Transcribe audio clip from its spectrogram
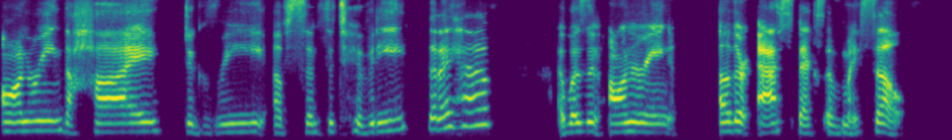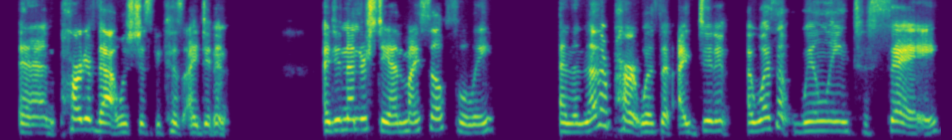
honoring the high degree of sensitivity that I have. I wasn't honoring other aspects of myself. And part of that was just because I didn't I didn't understand myself fully. And another part was that I didn't I wasn't willing to say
